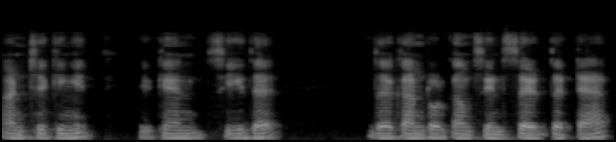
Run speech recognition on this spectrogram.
unchecking it. You can see that the control comes inside the tap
